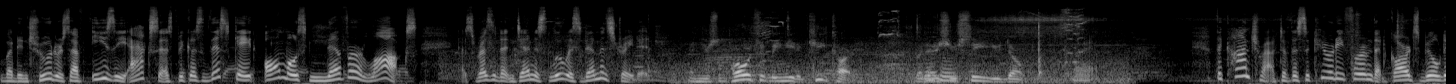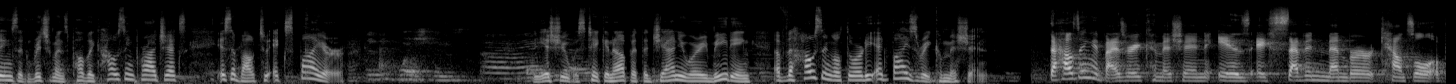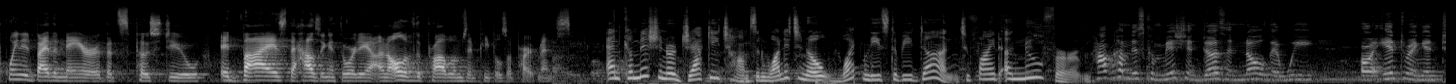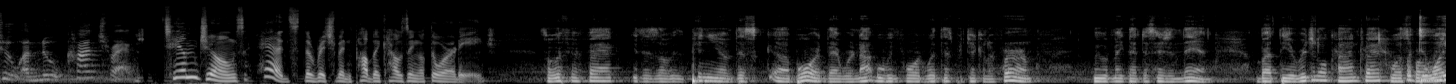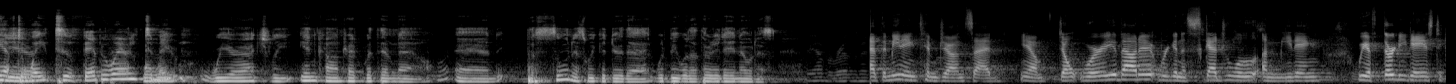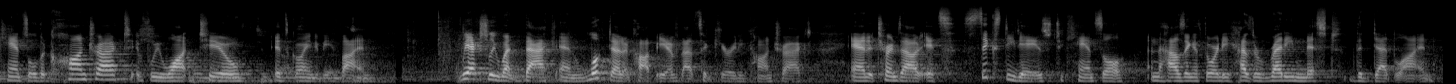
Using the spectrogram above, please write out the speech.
But intruders have easy access because this gate almost never locks, as resident Dennis Lewis demonstrated. and you supposedly need a key card, but as you mm-hmm. see, you don't. The contract of the security firm that guards buildings in Richmond's public housing projects is about to expire. The issue was taken up at the January meeting of the Housing Authority Advisory Commission. The Housing Advisory Commission is a seven member council appointed by the mayor that's supposed to advise the Housing Authority on all of the problems in people's apartments. And Commissioner Jackie Thompson wanted to know what needs to be done to find a new firm. How come this commission doesn't know that we are entering into a new contract? Tim Jones heads the Richmond Public Housing Authority. So if in fact it is of the opinion of this uh, board that we're not moving forward with this particular firm, we would make that decision then. But the original contract was But for do we have year. to wait till February to Well, we, make? we are actually in contract with them now, and the soonest we could do that would be with a 30-day notice. At the meeting, Tim Jones said, you know, don't worry about it. We're going to schedule a meeting. We have 30 days to cancel the contract if we want to. It's going to be fine. We actually went back and looked at a copy of that security contract, and it turns out it's 60 days to cancel, and the Housing Authority has already missed the deadline.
